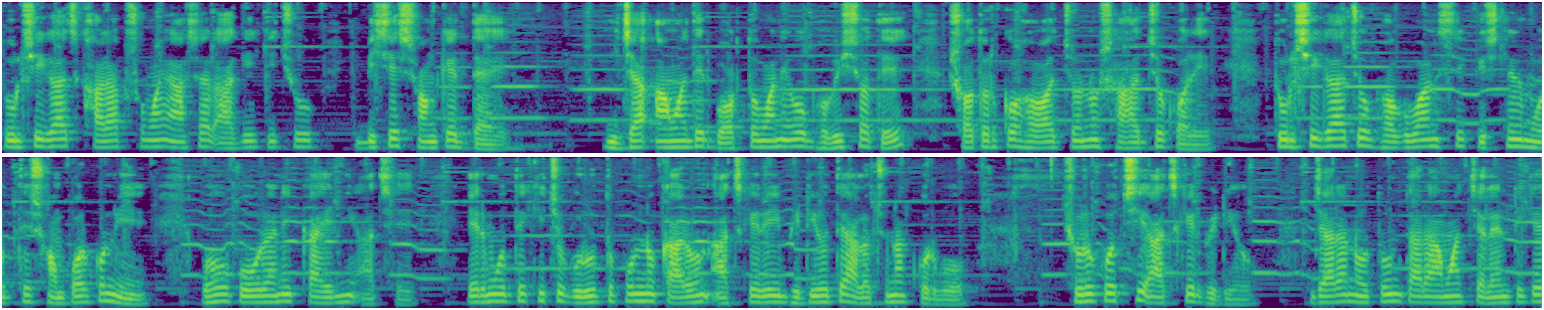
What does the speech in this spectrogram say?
তুলসী গাছ খারাপ সময় আসার আগে কিছু বিশেষ সংকেত দেয়, যা আমাদের বর্তমানে ও ভবিষ্যতে সতর্ক হওয়ার জন্য সাহায্য করে। তুলসী গাছ ও ভগবান শ্রীকৃষ্ণের মধ্যে সম্পর্ক নিয়ে বহু পৌরাণিক কাহিনী আছে। এর মধ্যে কিছু গুরুত্বপূর্ণ কারণ আজকের এই ভিডিওতে আলোচনা করব। শুরু করছি আজকের ভিডিও। যারা নতুন, তারা আমার চ্যানেলটিকে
